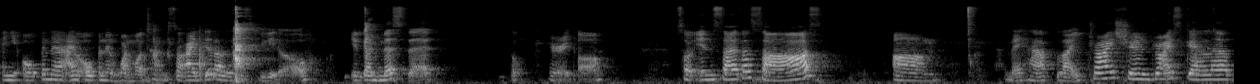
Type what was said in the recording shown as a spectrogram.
And you open it. I open it one more time. So I did a last video. If you guys missed it, oh, here we go. So inside the sauce, um, they have like dry shrimp, dry scallop,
